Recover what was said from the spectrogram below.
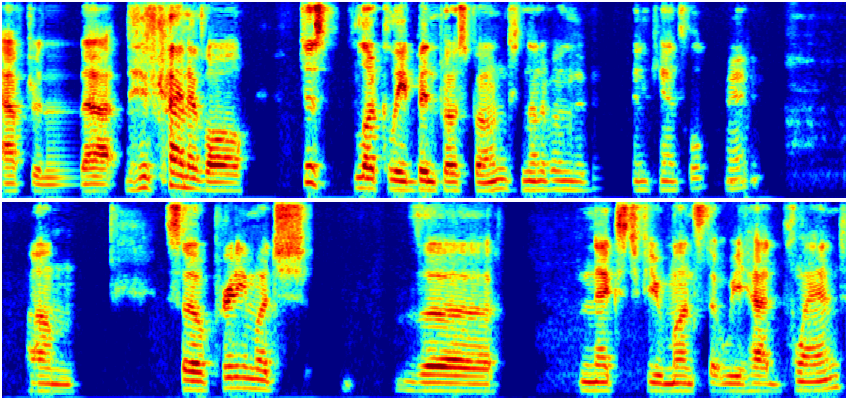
after that, they've kind of all just luckily been postponed. None of them have been canceled, right? Um, so pretty much the next few months that we had planned,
